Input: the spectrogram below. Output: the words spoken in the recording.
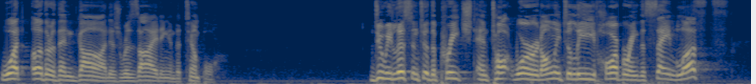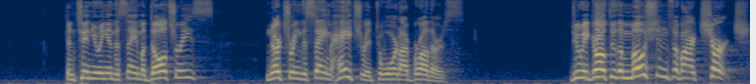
What other than God is residing in the temple? Do we listen to the preached and taught word only to leave harboring the same lusts? continuing in the same adulteries, nurturing the same hatred toward our brothers? Do we go through the motions of our church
